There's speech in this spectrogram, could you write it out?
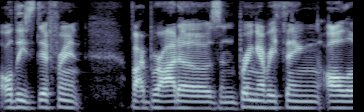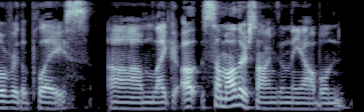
all these different vibratos and bring everything all over the place. Um, like uh, some other songs in the album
